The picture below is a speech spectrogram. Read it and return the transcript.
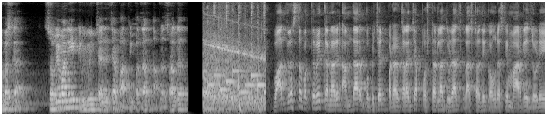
नमस्कार. स्वाभिमानी टीव्ही न्यूज चॅनलच्या बातमीपत्रात आपलं स्वागत. वादग्रस्त वक्तव्य करणारे आमदार गोपीचंद पडळकरांच्या पोस्टरला धुळ्यात राष्ट्रवादी काँग्रेसने मारले जोडे.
